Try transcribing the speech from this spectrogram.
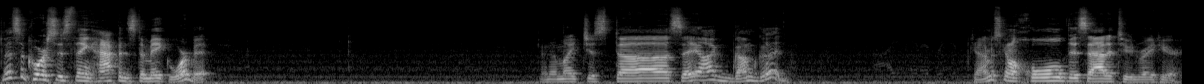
Unless, of course, this thing happens to make orbit. And I might just uh, say I'm, I'm good. Okay, I'm just going to hold this attitude right here.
